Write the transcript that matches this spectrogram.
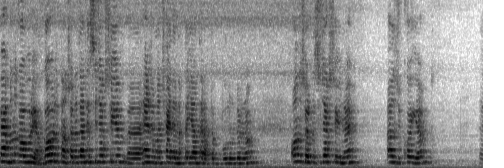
ben bunu kavuruyorum. Kavurduktan sonra zaten sıcak suyum e, her zaman çaydanlıkta yan tarafta bulundururum. Ondan sonra da sıcak suyunu azıcık koyuyorum. E,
